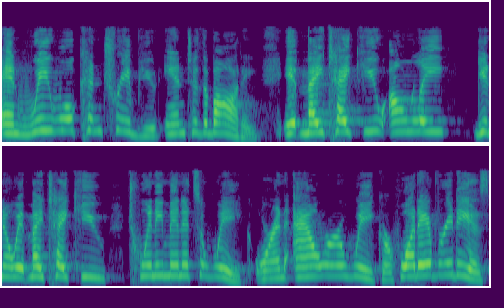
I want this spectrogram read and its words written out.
and we will contribute into the body, it may take you only you know, it may take you 20 minutes a week or an hour a week or whatever it is.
